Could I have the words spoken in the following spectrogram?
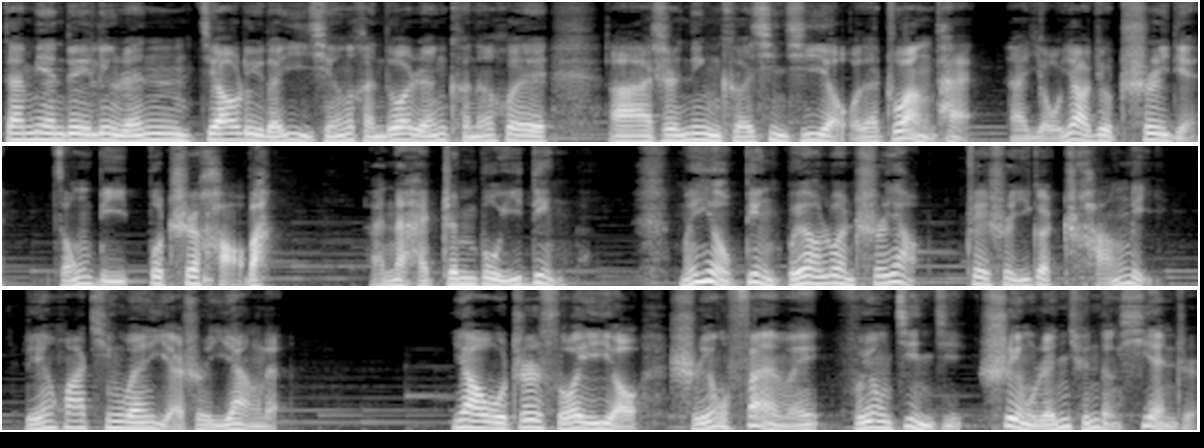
但面对令人焦虑的疫情，很多人可能会啊是宁可信其有的状态啊，有药就吃一点，总比不吃好吧？啊，那还真不一定。没有病不要乱吃药，这是一个常理。莲花清瘟也是一样的，药物之所以有使用范围、服用禁忌、适用人群等限制，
